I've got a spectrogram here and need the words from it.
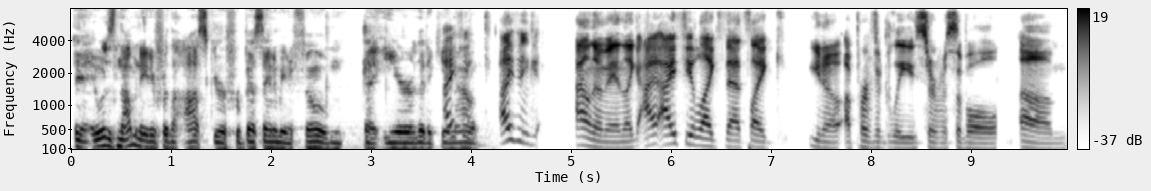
for Yeah, it was nominated for the Oscar for Best Animated Film that year that it I came out. think I think I don't know, man. Like I, I feel like that's like you know a perfectly serviceable um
